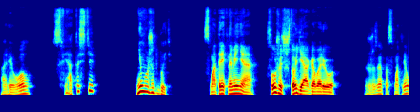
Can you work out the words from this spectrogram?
Ореол святости? Не может быть. Смотреть на меня, слушать, что я говорю. Жозе посмотрел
